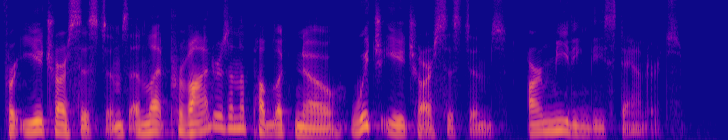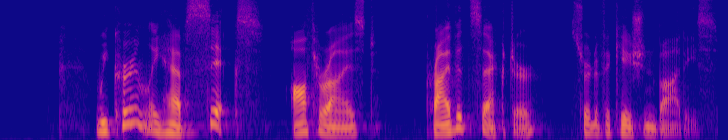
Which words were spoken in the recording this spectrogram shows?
for EHR systems and let providers and the public know which EHR systems are meeting these standards. We currently have six authorized private sector certification bodies,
